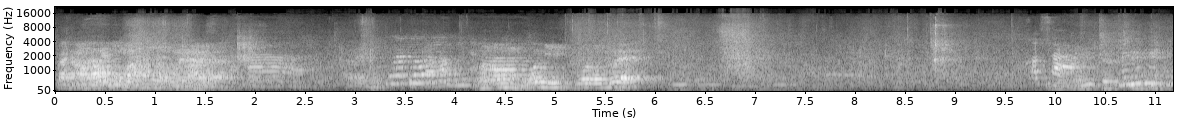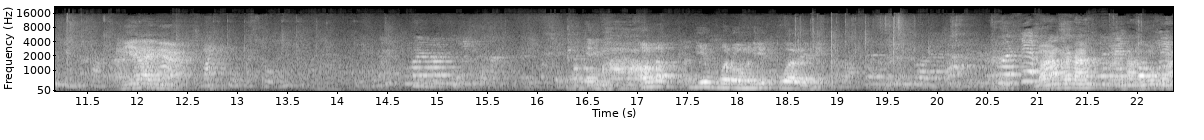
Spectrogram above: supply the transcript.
ไปหาอะไรดีวะให้เรา หน่อยหัวนมผมว่ามีหัวนมด้วยข้อสามไม่ไม่ไม่ไม่ถึงข้อสามอันนี้อะไรเนี่ยวัตถุประสงค์กินพาเอาแล้วอันนี้หัวนมอันนี้ตัวอะไรเนี่ยมาใช่ไหมมามาลูกมา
